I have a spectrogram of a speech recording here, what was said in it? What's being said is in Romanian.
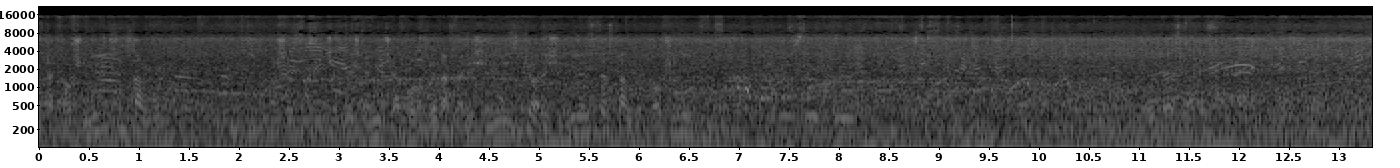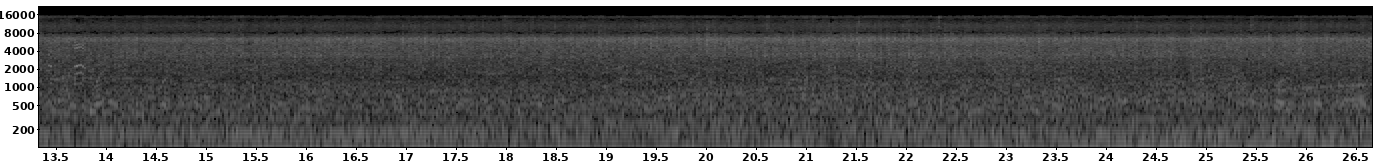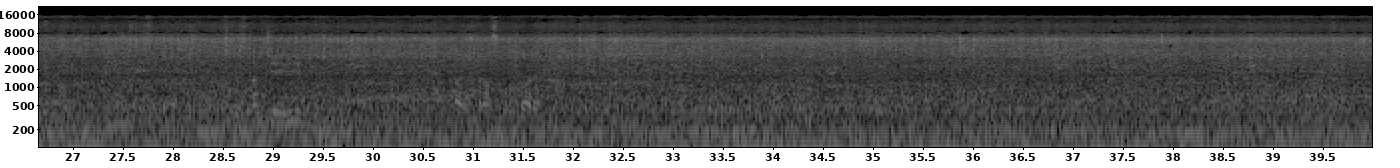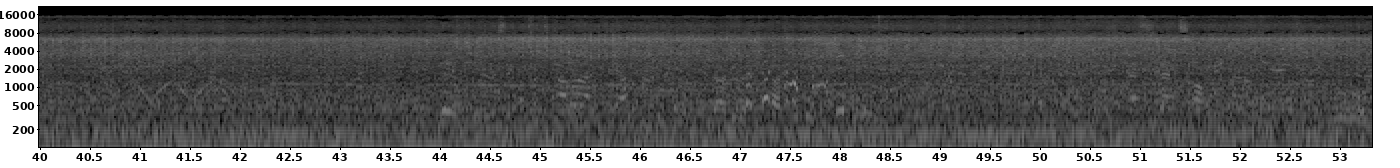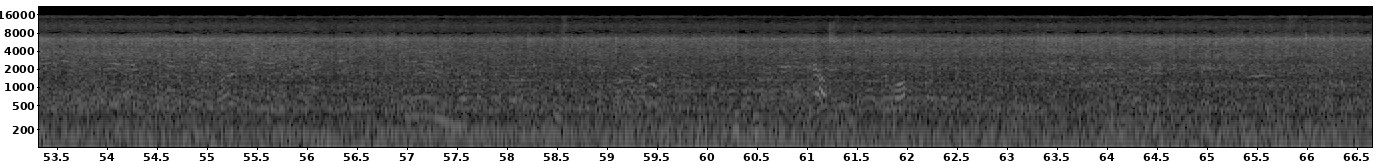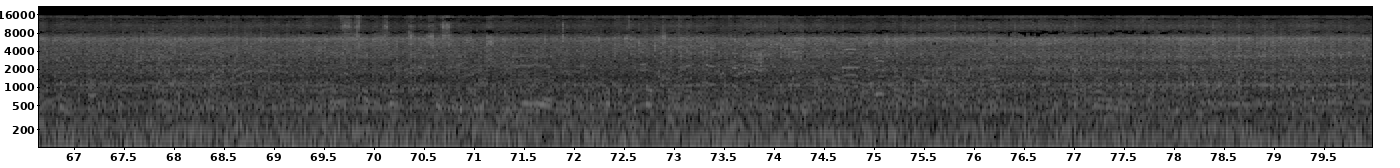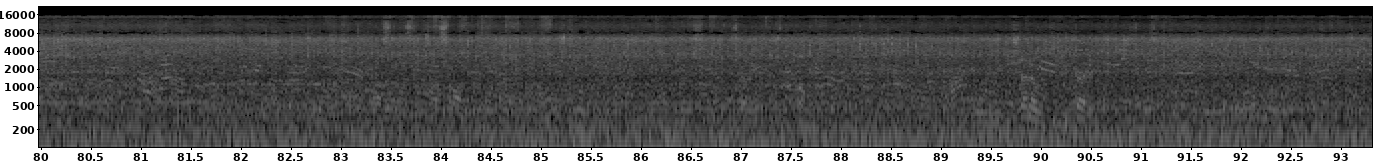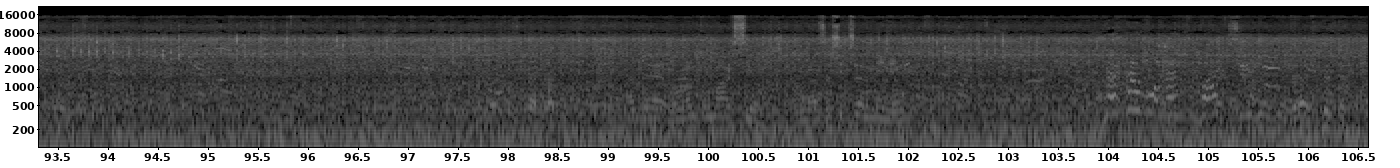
astea, că au și mine, sunt tancuri. Așa se zice pe ăștia mici acolo, văd dacă are și mine, zic eu, are și mine, sunt tancuri, că au și mine. Bine. That's, that's awful. aluminium. Momentu, Максим.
